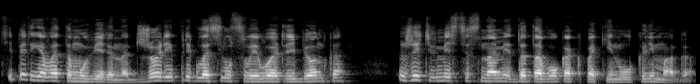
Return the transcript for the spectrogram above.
Теперь я в этом уверена. Джори пригласил своего ребенка жить вместе с нами до того, как покинул Климага.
